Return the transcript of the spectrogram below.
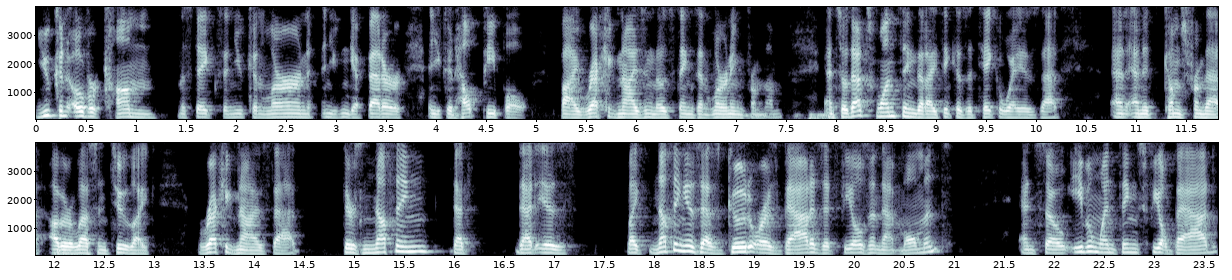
you can overcome mistakes and you can learn and you can get better and you can help people by recognizing those things and learning from them. And so that's one thing that I think is a takeaway is that and and it comes from that other lesson too like recognize that there's nothing that that is like nothing is as good or as bad as it feels in that moment. And so even when things feel bad,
